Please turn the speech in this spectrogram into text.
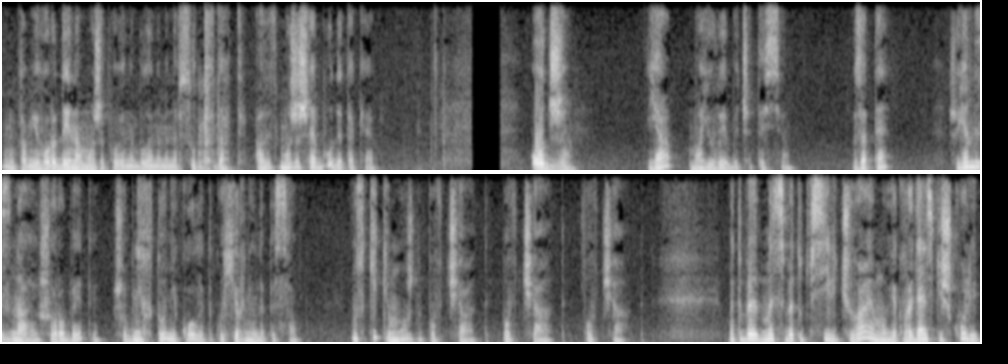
Ну, Там його родина, може, повинна була на мене в суд подати. Але може ще буде таке. Отже, я маю вибачитися за те, що я не знаю, що робити, щоб ніхто ніколи таку херню не писав. Ну скільки можна повчати, повчати, повчати. Ми, тебе, ми себе тут всі відчуваємо, як в радянській школі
